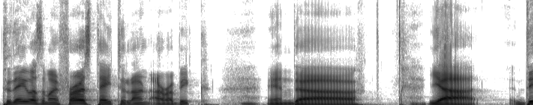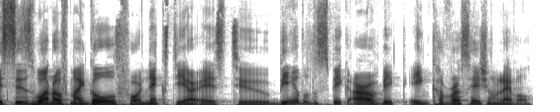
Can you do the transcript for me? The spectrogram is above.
today was my first day to learn Arabic, and uh, yeah, this is one of my goals for next year is to be able to speak Arabic in conversation level.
